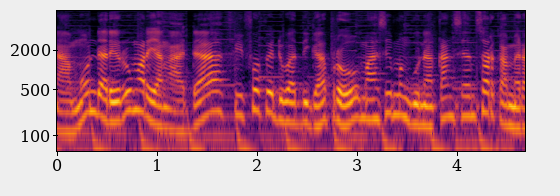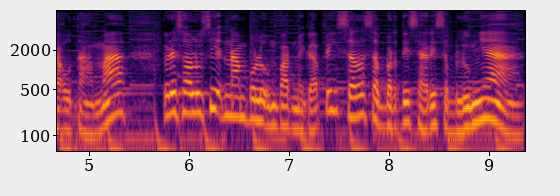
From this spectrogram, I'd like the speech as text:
Namun dari rumor yang ada, Vivo V23 Pro masih menggunakan sensor kamera utama beresolusi 64 megapiksel seperti seri sebelumnya.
